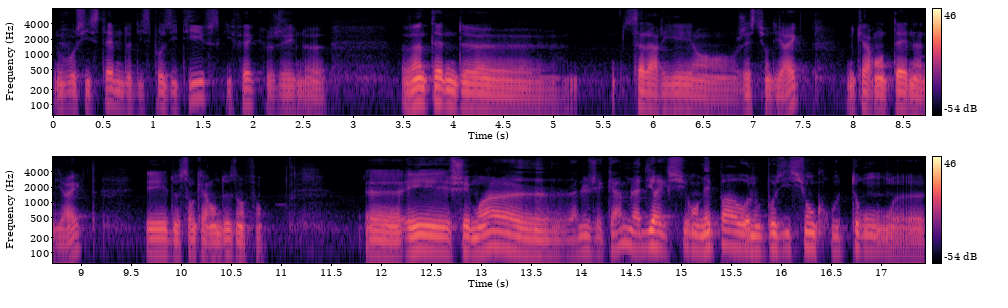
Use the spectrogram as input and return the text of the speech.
nouveau système de dispositifs, ce qui fait que j'ai une vingtaine de salariés en gestion directe, une quarantaine indirecte et 242 enfants. Euh, et chez moi, euh, à l'UGCAM, la direction n'est pas en opposition crouton,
